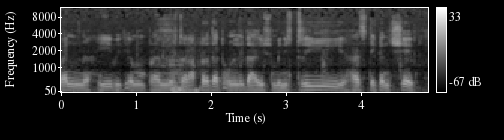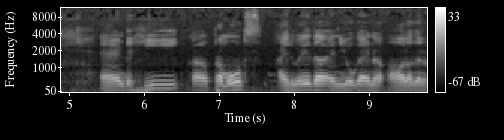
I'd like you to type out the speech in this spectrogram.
when he became Prime Minister, after that only the Ayush Ministry has taken shape. And he uh, promotes Ayurveda and Yoga and uh, all other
